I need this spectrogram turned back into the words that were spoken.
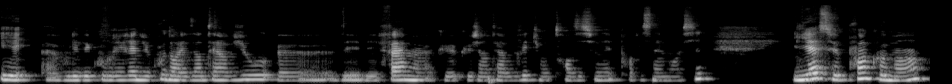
et euh, vous les découvrirez du coup dans les interviews euh, des, femmes que, que j'ai interviewées qui ont transitionné professionnellement aussi. Il y a ce point commun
